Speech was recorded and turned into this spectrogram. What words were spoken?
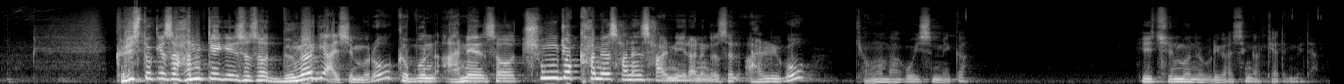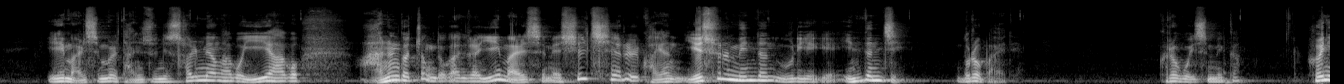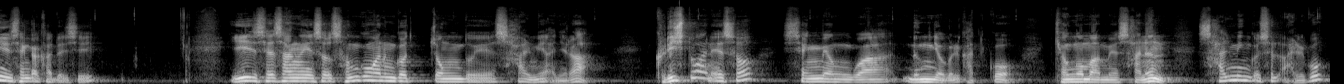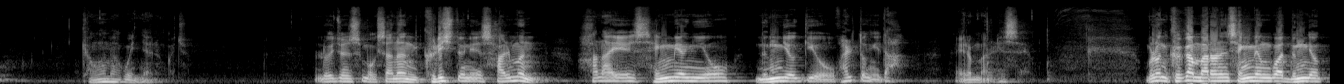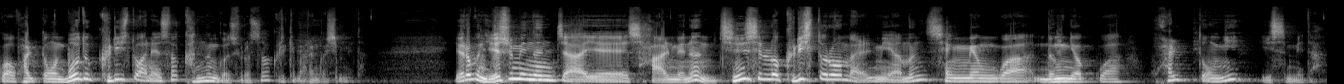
그리스도께서 함께 계셔서 능하게 아심으로 그분 안에서 충족하며 사는 삶이라는 것을 알고 경험하고 있습니까? 이 질문을 우리가 생각해야 됩니다. 이 말씀을 단순히 설명하고 이해하고 아는 것 정도가 아니라 이 말씀의 실체를 과연 예수를 믿는 우리에게 있는지 물어봐야 돼요. 그러고 있습니까? 흔히 생각하듯이 이 세상에서 성공하는 것 정도의 삶이 아니라 그리스도 안에서 생명과 능력을 갖고 경험하며 사는 삶인 것을 알고 경험하고 있냐는 거죠. 로이존스 목사는 그리스도인의 삶은 하나의 생명이요, 능력이요, 활동이다. 이런 말을 했어요. 물론 그가 말하는 생명과 능력과 활동은 모두 그리스도 안에서 갖는 것으로서 그렇게 말한 것입니다. 여러분 예수 믿는 자의 삶에는 진실로 그리스도로 말미암은 생명과 능력과 활동이 있습니다.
